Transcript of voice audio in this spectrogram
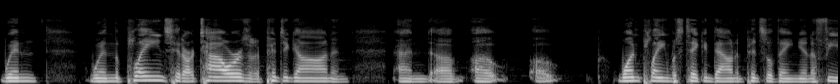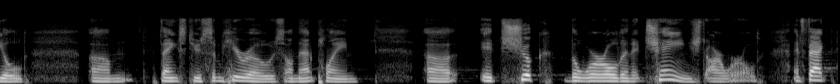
when, when the planes hit our towers and a Pentagon and, and uh, uh, uh, one plane was taken down in Pennsylvania in a field, um, thanks to some heroes on that plane. Uh, it shook the world and it changed our world. In fact,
